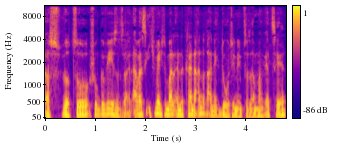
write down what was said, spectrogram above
Das wird so schon gewesen sein. Aber ich möchte mal eine kleine andere Anekdote in dem Zusammenhang erzählen.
